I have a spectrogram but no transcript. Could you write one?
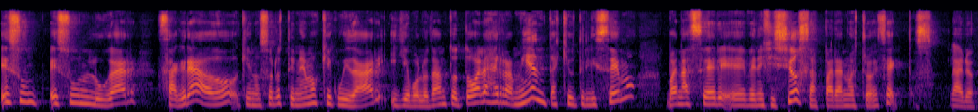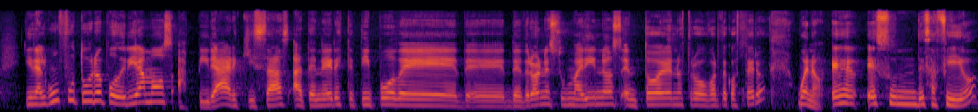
es un, es un, lugar sagrado que nosotros tenemos que cuidar y que por lo tanto todas las herramientas que utilicemos van a ser eh, beneficiosas para nuestros efectos. Claro. ¿Y en algún futuro podríamos aspirar quizás a tener este tipo de, drones submarinos en todo nuestro borde costero? Bueno, es, un desafío.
